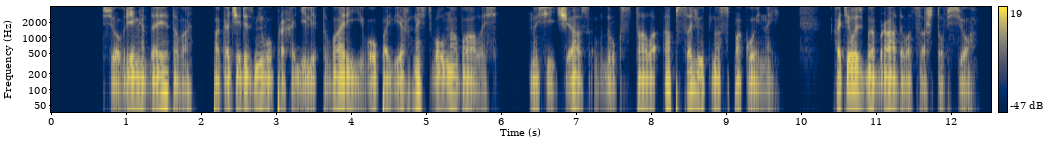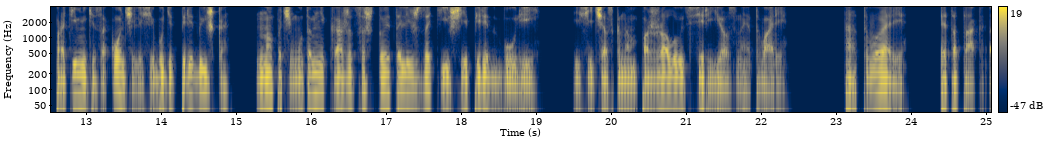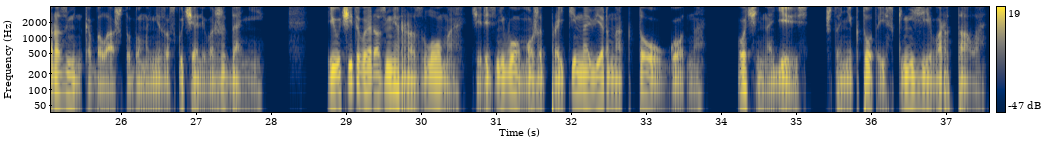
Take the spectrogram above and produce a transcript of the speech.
Все время до этого, пока через него проходили твари, его поверхность волновалась, но сейчас вдруг стала абсолютно спокойной. Хотелось бы обрадоваться, что все, противники закончились и будет передышка, но почему-то мне кажется, что это лишь затишье перед бурей. И сейчас к нам пожалуют серьезные твари. А твари... Это так, разминка была, чтобы мы не заскучали в ожидании. И учитывая размер разлома, через него может пройти, наверное, кто угодно. Очень надеюсь, что не кто-то из князей Вартала.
